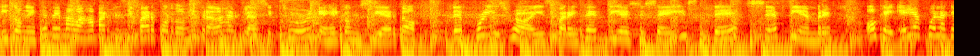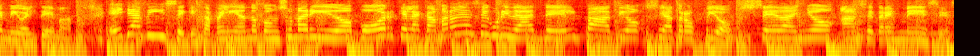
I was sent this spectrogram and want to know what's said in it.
Y con este tema vas a participar por dos entradas al Classic Tour, que es el concierto de Prince Royce para este 16 de septiembre. Ok, ella fue la que envió el tema. Ella dice que está peleando con su marido porque la cámara de seguridad del patio se atrofió, se dañó hace tres meses.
